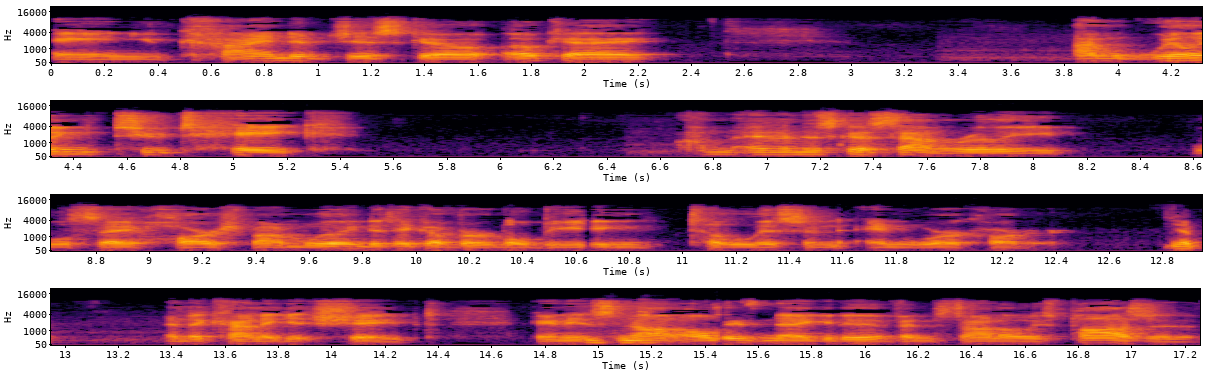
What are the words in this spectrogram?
and you kind of just go okay i'm willing to take I'm, and then this is going to sound really we'll say harsh but i'm willing to take a verbal beating to listen and work harder yep and to kind of get shaped and it's mm-hmm. not always negative and it's not always positive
